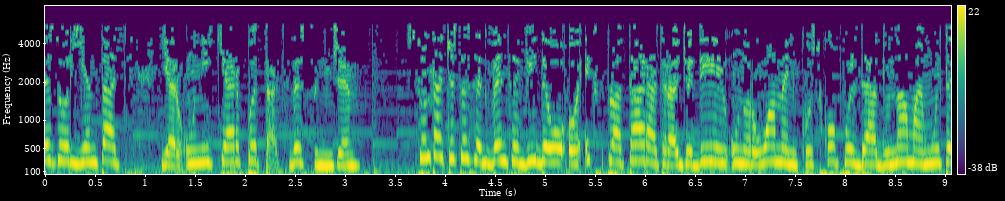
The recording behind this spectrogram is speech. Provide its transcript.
dezorientați, iar unii chiar pătați de sânge. Sunt aceste secvențe video o exploatare a tragediei unor oameni cu scopul de a aduna mai multe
